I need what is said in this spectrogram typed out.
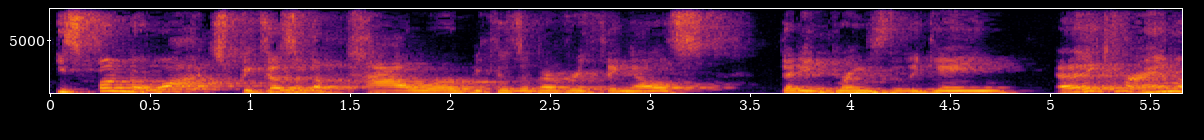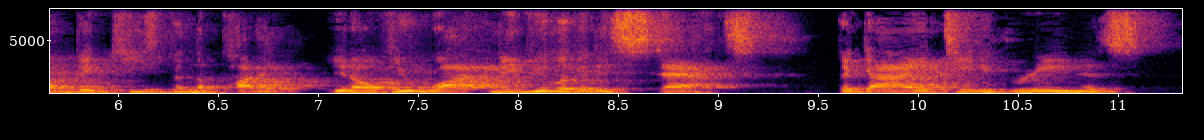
he's fun to watch because of the power, because of everything else that he brings to the game. I think for him, a big key's been the putting. You know, if you watch, I mean, if you look at his stats, the guy at tee to green is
